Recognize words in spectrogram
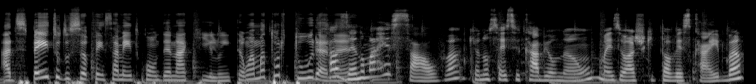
a despeito do seu pensamento condenar aquilo. Então é uma tortura, né? Fazendo uma ressalva, que eu não sei se cabe ou não, mas eu acho que talvez caiba,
